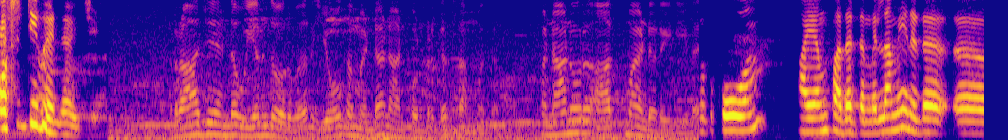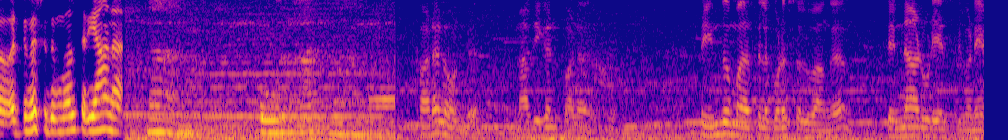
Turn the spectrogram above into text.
பாசிட்டிவ் எனர்ஜி ராஜ என்ற உயர்ந்த ஒருவர் யோகம் என்ற நான் கொண்டிருக்க சம்மதம். இப்போ நான் ஒரு ஆத்மா என்ற ரீதியில். கோவம் பயம் பதட்டம் எல்லாமே என்னோட எட்டு வருஷத்துக்கு முதல் சரியான கடல் உண்டு நதிகள் பல இந்து மதத்தில் கூட சொல்லுவாங்க தென்னாடுடைய சிவனே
